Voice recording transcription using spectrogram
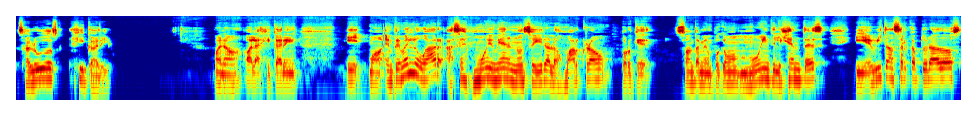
Saludos, Hikari. Bueno, hola Hikari. Y bueno, en primer lugar, haces muy bien en no seguir a los Markrow porque son también Pokémon muy inteligentes y evitan ser capturados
